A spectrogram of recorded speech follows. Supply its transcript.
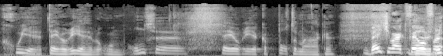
goede theorieën hebben om onze theorieën kapot te maken. Weet je waar ik veel, over,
